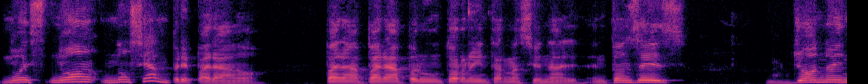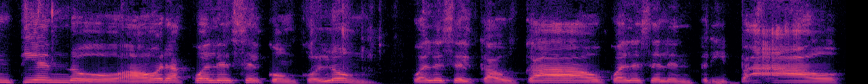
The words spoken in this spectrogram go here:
no, es, no, no se han preparado para, para, para un torneo internacional. Entonces, yo no entiendo ahora cuál es el concolón, cuál es el caucao, cuál es el entripao,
